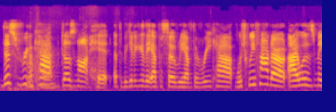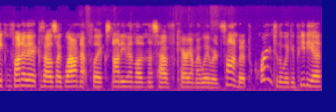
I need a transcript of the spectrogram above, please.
This recap Okay. does not hit. At the beginning of the episode, we have the recap, which we found out. I was making fun of it because I was like, wow, Netflix, not even letting us have Carry on My Wayward Son. But according to the Wikipedia,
